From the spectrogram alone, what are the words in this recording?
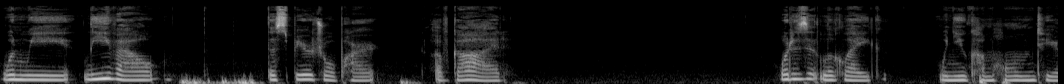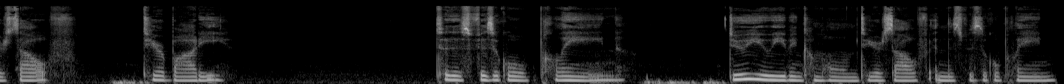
When we leave out the spiritual part of God, what does it look like when you come home to yourself, to your body, to this physical plane? Do you even come home to yourself in this physical plane?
